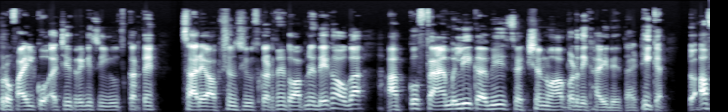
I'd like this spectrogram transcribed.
प्रोफ़ाइल को अच्छी तरीके से यूज़ करते हैं सारे ऑप्शन यूज़ करते हैं तो आपने देखा होगा, आपको फैमिली का भी सेक्शन वहाँ पर दिखाई देता है, ठीक है? तो अब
